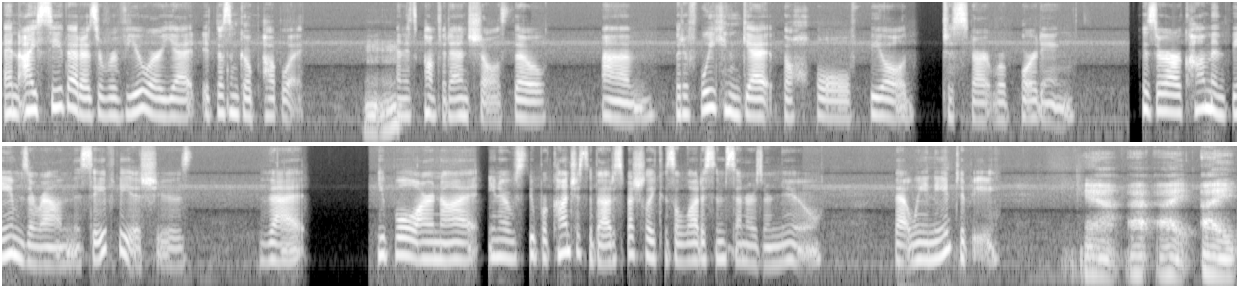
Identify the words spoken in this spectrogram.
and I see that as a reviewer, yet it doesn't go public. Hmm and it's confidential. So, um, but if we can get the whole field to start reporting, because there are common themes around the safety issues that people are not, you know, super conscious about, especially because a lot of sim centers are new, that we need to be. Yeah, I, I, I,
